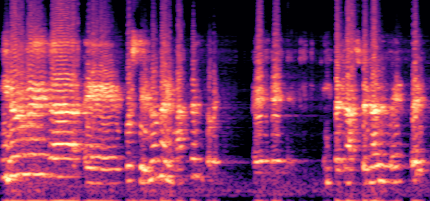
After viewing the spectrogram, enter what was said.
Y Noruega, eh, pues tiene una imagen eh, eh, internacionalmente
